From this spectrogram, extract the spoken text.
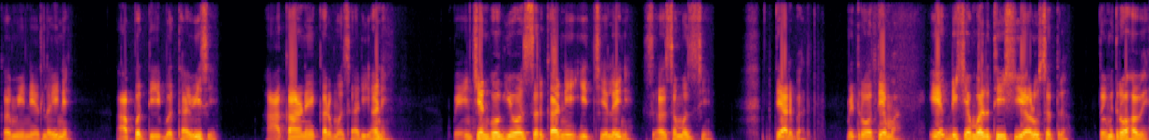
કમીને લઈને આપત્તિ બતાવી છે. આ કારણે કર્મચારી અને પેન્શનભોગીઓ સરકારની ઈચ્છે લઈને અસમજ છે. ત્યારબાદ, મિત્રો, તેમાં એક ડિસેમ્બરથી શિયાળુ સત્ર. તો મિત્રો, હવે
